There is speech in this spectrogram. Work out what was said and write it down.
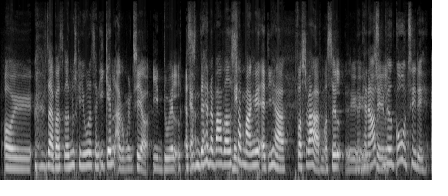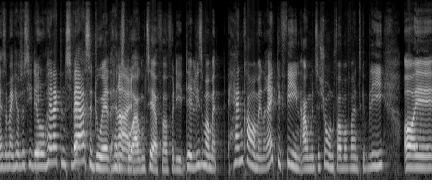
Og øh, der er jeg bare skrevet, nu skal Jonathan igen argumentere i en duel. Altså Ja. ja. sådan, det, han har bare været Men- så mange af de her forsvarer mig selv øh, Men han er også tale. blevet god til det. Altså man kan jo så sige, det er jo heller ikke den sværeste duel, han Nej. skulle argumentere for, fordi det er ligesom om, at han kommer med en rigtig fin argumentation for, hvorfor han skal blive, og, øh,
